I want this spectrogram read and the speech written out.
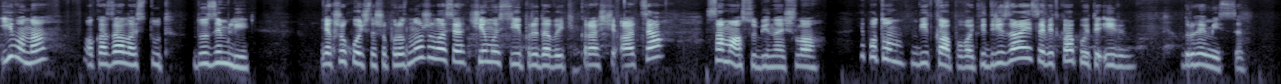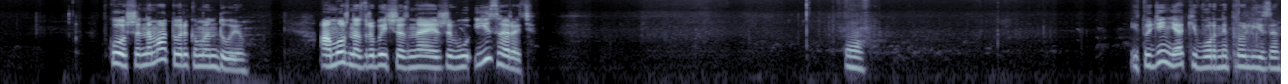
І вона оказалась тут до землі. Якщо хочете, щоб розмножилася, чимось її придавить краще. А ця сама собі знайшла. І потім відкапувати. Відрізається, відкапуєте і в друге місце. Кого ще нема, то рекомендую. А можна зробити ще з неї живу ізгородь. О. І тоді ніякий вор не пролізе.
